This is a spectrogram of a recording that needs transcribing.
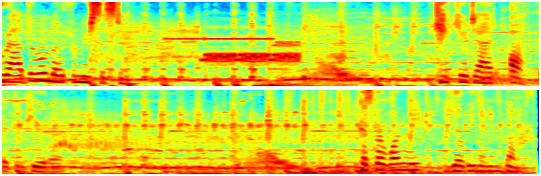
Grab the remote from your sister. Kick your dad off the computer. Because for one week, you'll be needing both.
